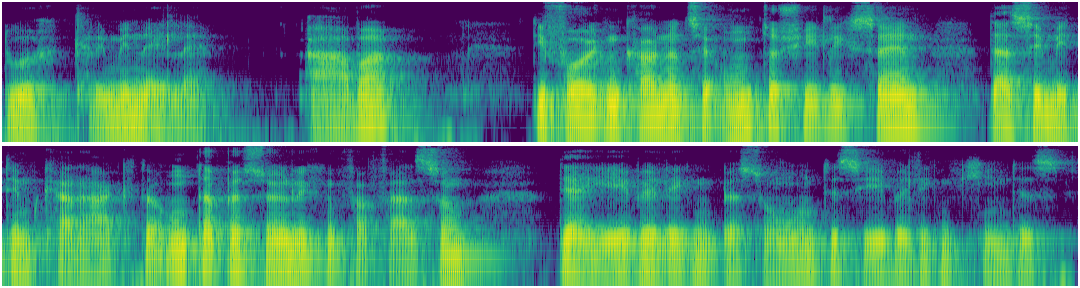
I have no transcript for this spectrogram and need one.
durch Kriminelle. Aber die Folgen können sehr unterschiedlich sein, da sie mit dem Charakter und der persönlichen Verfassung der jeweiligen Person des jeweiligen Kindes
